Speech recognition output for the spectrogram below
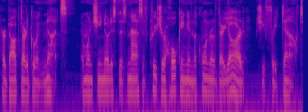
her dog started going nuts, and when she noticed this massive creature hulking in the corner of their yard, she freaked out.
